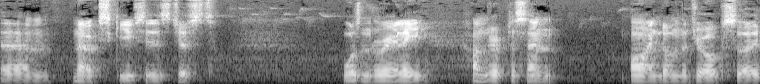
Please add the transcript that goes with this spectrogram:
Um, no excuses, just wasn't really 100% mind on the job, so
